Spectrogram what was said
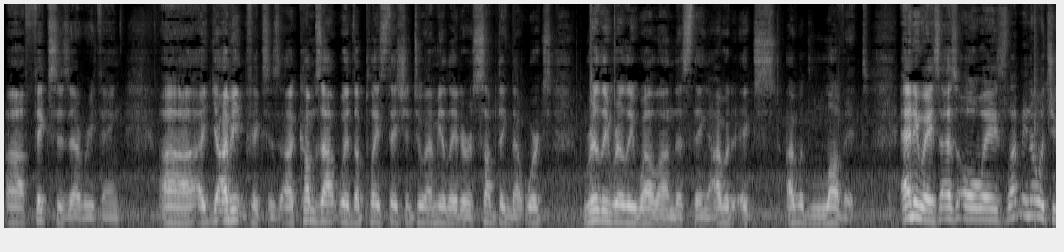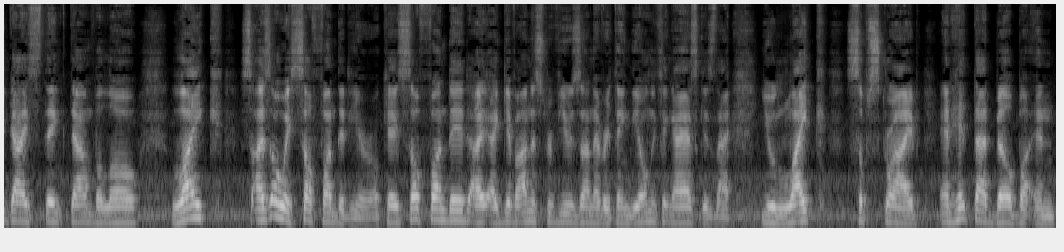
uh, fixes everything. Uh, I mean, fixes. Uh, comes out with a PlayStation 2 emulator or something that works really, really well on this thing. I would, I would love it. Anyways, as always, let me know what you guys think down below. Like, as always, self-funded here. Okay, self-funded. I, I give honest reviews on everything. The only thing I ask is that you like, subscribe, and hit that bell button.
